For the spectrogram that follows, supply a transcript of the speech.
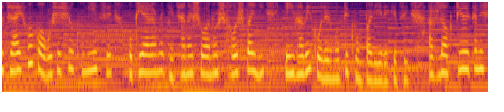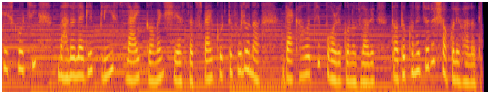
তো যাই হোক অবশেষেও ঘুমিয়েছে। ওকে আর আমরা বিছানায় শোয়ানোর সাহস পাইনি। এইভাবেই কোলের মধ্যে ঘুম পাড়িয়ে রেখেছি। আর ব্লগটিও এখানে শেষ করছি। ভালো লাগলে please like comment share subscribe করতে ভুলো না। দেখা হচ্ছে পরের কোনো ব্লগে ততক্ষণের জন্য সকলে ভালো থেকো।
